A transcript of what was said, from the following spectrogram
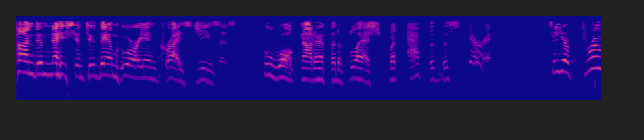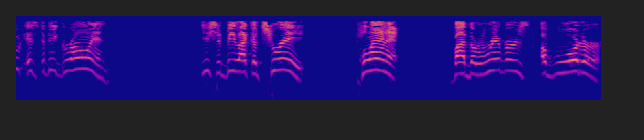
condemnation to them who are in Christ Jesus, who walk not after the flesh, but after the Spirit. See, your fruit is to be growing. You should be like a tree planted by the rivers of water,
